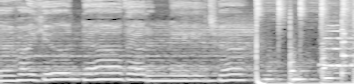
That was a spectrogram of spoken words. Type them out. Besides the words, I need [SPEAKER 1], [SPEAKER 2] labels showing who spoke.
[SPEAKER 1] Where are you now that I need you?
